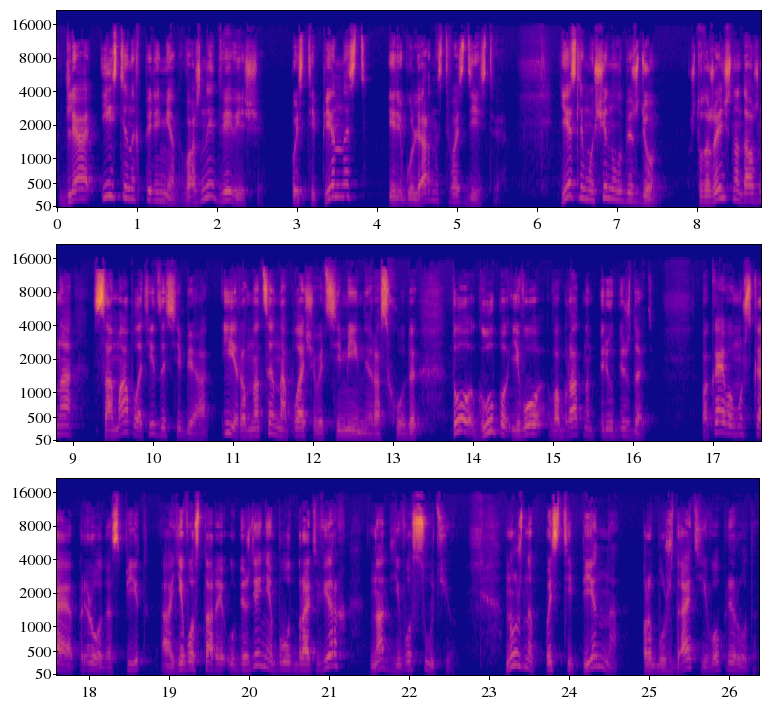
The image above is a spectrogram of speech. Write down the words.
Для истинных перемен важны две вещи – постепенность и регулярность воздействия. Если мужчина убежден, что женщина должна сама платить за себя и равноценно оплачивать семейные расходы, то глупо его в обратном переубеждать. Пока его мужская природа спит, а его старые убеждения будут брать верх над его сутью. Нужно постепенно пробуждать его природу.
